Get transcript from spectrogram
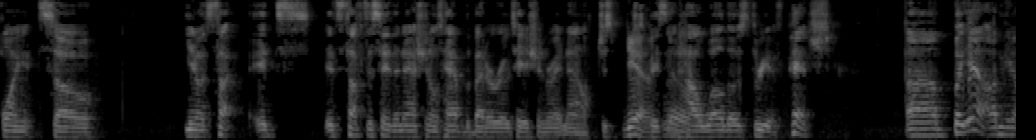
point, so you know it's tough. It's it's tough to say the Nationals have the better rotation right now, just, just Yeah, based on how well those three have pitched. Uh, but yeah, I mean,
